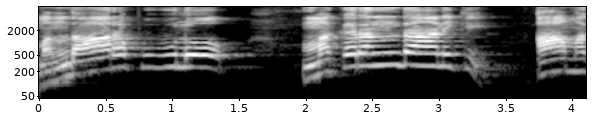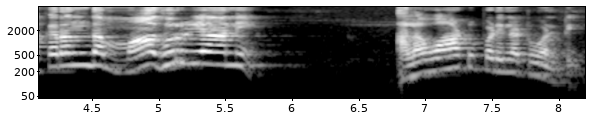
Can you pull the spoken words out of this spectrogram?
మందార పువ్వులో మకరందానికి ఆ మకరంద మాధుర్యాన్ని అలవాటు పడినటువంటి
